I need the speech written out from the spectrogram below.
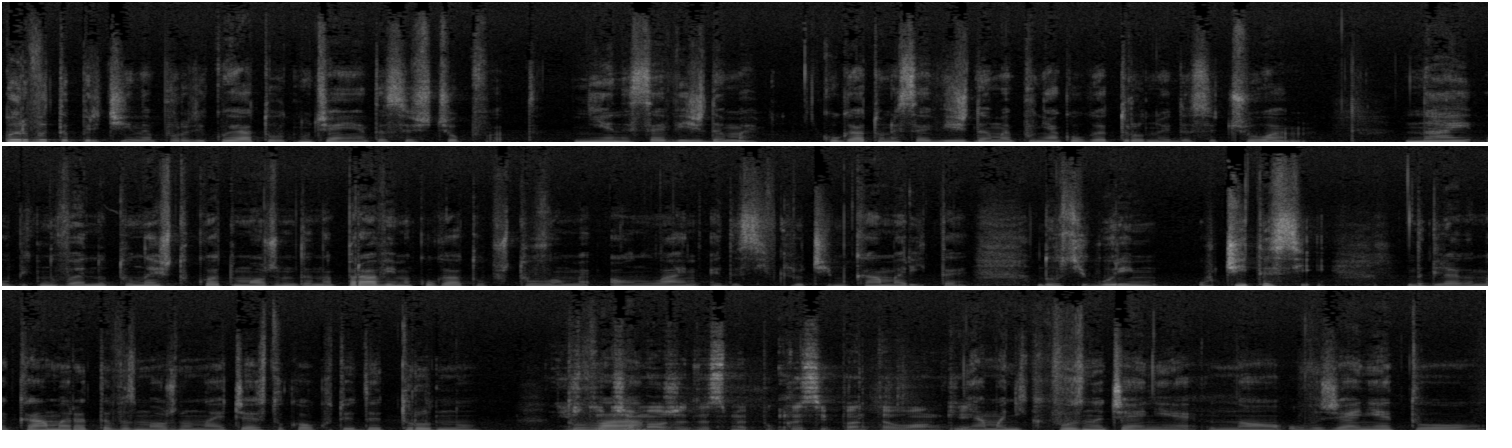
първата причина, поради която отношенията се щупват. Ние не се виждаме. Когато не се виждаме, понякога е трудно и да се чуем. Най-обикновеното нещо, което можем да направим, когато общуваме онлайн, е да си включим камерите, да осигурим очите си, да гледаме камерата, възможно най-често, колкото и да е трудно. Нищо, това, че може да сме по къси панталонки. Няма никакво значение, но уважението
